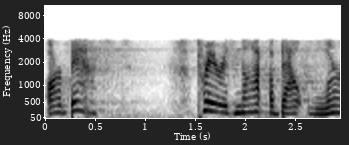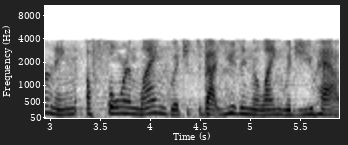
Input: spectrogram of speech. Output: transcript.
our best." Prayer is not about learning a foreign language, it's about using the language you have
